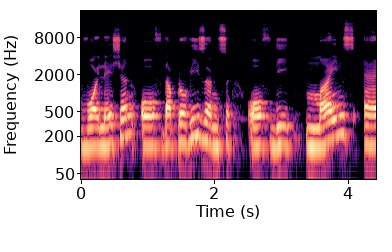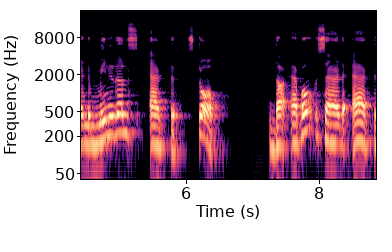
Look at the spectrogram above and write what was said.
violation of the provisions of the Mines and Minerals Act. Stop. The above said act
